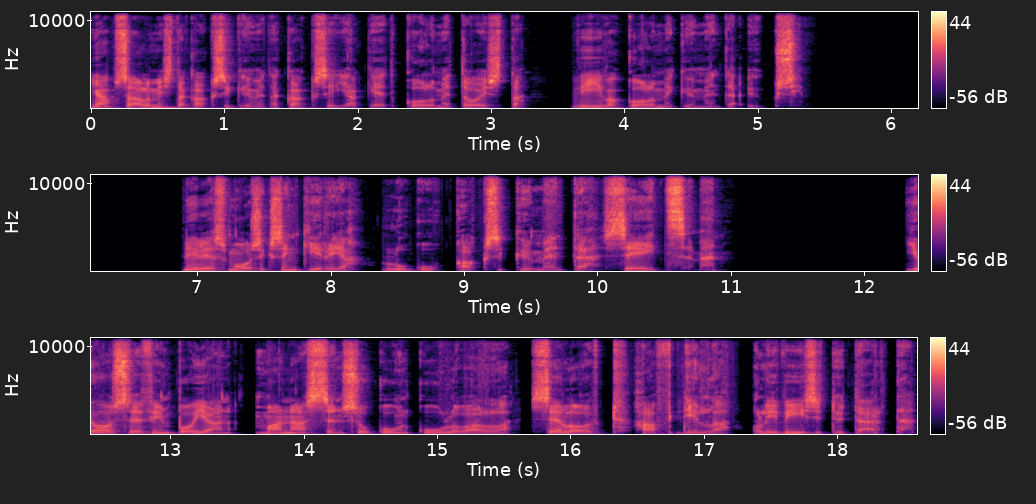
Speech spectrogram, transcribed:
ja psalmista 22, jakeet 13 31. Neljäs Moosiksen kirja, luku 27. Joosefin pojan Manassen sukuun kuuluvalla Selofhahdilla oli viisi tytärtä.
